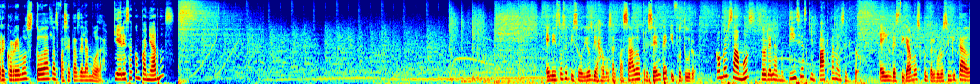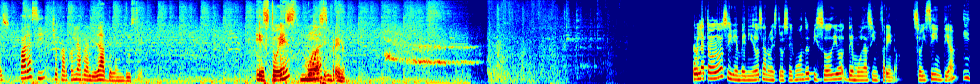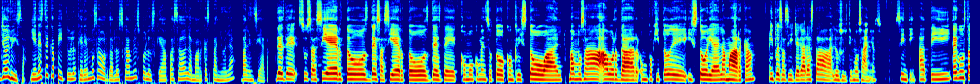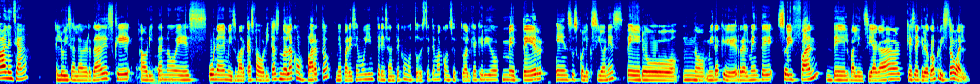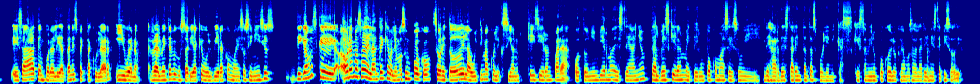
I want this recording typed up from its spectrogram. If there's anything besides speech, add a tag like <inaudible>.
recorremos todas las facetas de la moda. ¿Quieres acompañarnos? En estos episodios viajamos al pasado, presente y futuro. Conversamos sobre las noticias que impactan al sector. E investigamos junto a algunos invitados para así chocar con la realidad de la industria. Esto, es Moda sin freno. Hola a todos y bienvenidos a nuestro segundo episodio de Moda sin freno. Soy Cintia. Y yo Luisa. Y en este capítulo queremos abordar los cambios por los que ha pasado la marca española Valenciaga. Desde sus aciertos, desaciertos, desde cómo comenzó todo con Cristóbal. Vamos a abordar un poquito de historia de la marca y pues así llegar hasta los últimos años. Cinti, ¿a ti te gusta Valenciaga? Luisa, la verdad es que ahorita no es una de mis marcas favoritas, no la comparto, me parece muy interesante como todo este tema conceptual que ha querido meter en sus colecciones, pero no, mira que realmente soy fan del Valenciaga que se creó con Cristóbal esa temporalidad tan espectacular. Y bueno, realmente me gustaría que volviera como a esos inicios digamos que ahora más adelante que hablemos un poco sobre todo de la última colección que hicieron para otoño-invierno de este año, tal vez quieran meter un poco más eso y dejar de estar en tantas polémicas, que es también un poco de lo que vamos a hablar en este episodio.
